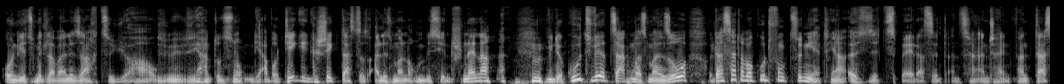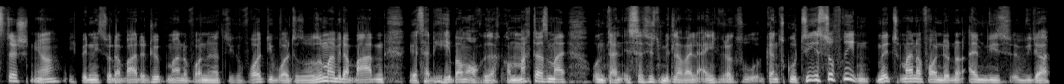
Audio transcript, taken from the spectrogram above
Und jetzt mittlerweile sagt sie, ja, sie sie hat uns noch in die Apotheke geschickt, dass das alles mal noch ein bisschen schneller wieder gut wird, sagen wir es mal so. Und das hat aber gut funktioniert, ja. Äh, Sitzbäder sind ansche- anscheinend fantastisch, ja. Ich bin nicht so der Badetyp, meine Freundin hat sich gefreut, die wollte sowieso mal wieder baden. Jetzt hat die Hebamme auch gesagt, komm, mach das mal. Und dann ist das jetzt mittlerweile eigentlich wieder so ganz gut. Sie ist zufrieden mit meiner Freundin und allem, wie es wieder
